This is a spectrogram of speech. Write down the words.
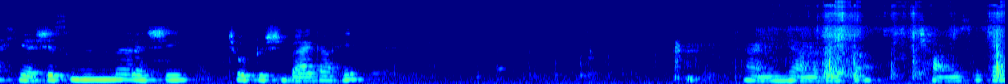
ही अशी सुंदर अशी छोटीशी बॅग आहे. आणि ह्यामध्ये असा छानसा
